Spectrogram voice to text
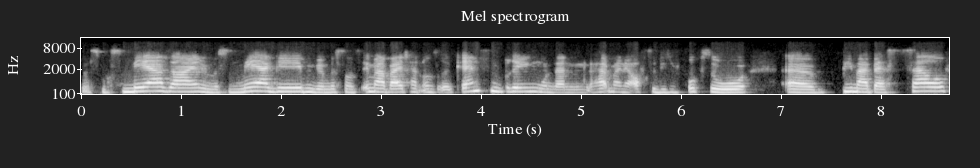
es muss mehr sein, wir müssen mehr geben, wir müssen uns immer weiter an unsere Grenzen bringen und dann hört man ja oft so diesen Spruch so, äh, be my best self.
